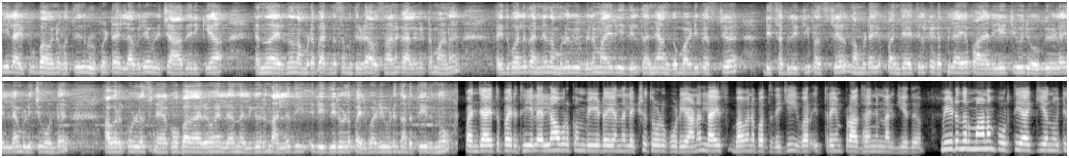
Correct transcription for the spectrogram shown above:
ഈ ലൈഫ് ഭവന ഉൾപ്പെട്ട എല്ലാവരെയും വിളിച്ച് ആദരിക്കുക എന്നതായിരുന്നു നമ്മുടെ ഭരണസമിതിയുടെ അവസാന കാലഘട്ടമാണ്. ഇതുപോലെ തന്നെ നമ്മൾ വിപുലമായ രീതിയിൽ തന്നെ അംഗൻവാടി ഫസ്റ്റ് ഡിസബിലിറ്റി ഫസ്റ്റ് നമ്മുടെ പഞ്ചായത്തിൽ കിടപ്പിലായ പാലിയേറ്റീവ് രോഗികളെ എല്ലാം വിളിച്ചുകൊണ്ട് അവർക്കുള്ള സ്നേഹോപകാരവും എല്ലാം നൽകി ഒരു നല്ല രീതിയിലുള്ള പരിപാടി ഇവിടെ നടത്തിയിരുന്നു. പഞ്ചായത്ത് പരിധിയിൽ എല്ലാവർക്കും വീട് എന്ന ലക്ഷ്യത്തോടു കൂടിയാണ് ലൈഫ് ഭവന പദ്ധതിക്ക് ഇവർ ഇത്രയും പ്രാധാന്യം നൽകിയത്. വീട് നിർമ്മാണം പൂർത്തിയാക്കിയ നൂറ്റി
